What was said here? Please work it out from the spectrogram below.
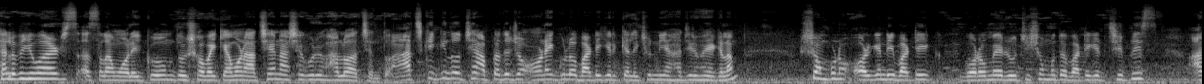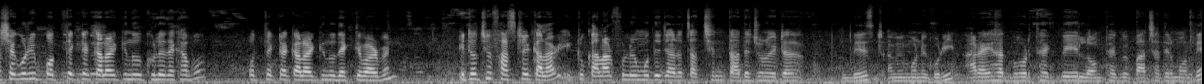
হ্যালো ভিউয়ার্স আসসালামু আলাইকুম তো সবাই কেমন আছেন? আশা করি ভালো আছেন। তো আজকে কিন্তু হচ্ছে আপনাদের জন্য অনেকগুলো বাটিকের কালেকশন নিয়ে হাজির হয়ে গেলাম। সম্পূর্ণ অর্গেন্ডি বাটিক গরমের রুচিসম্মত বাটিকের থ্রি পিস আশা করি প্রত্যেকটা কালার কিন্তু খুলে দেখাবো। প্রত্যেকটা কালার কিন্তু দেখতে পারবেন। এটা হচ্ছে ফার্স্টের কালার একটু কালারফুলের মধ্যে যারা চাচ্ছেন, তাদের জন্য এটা বেস্ট আমি মনে করি আড়াই হাত ভর থাকবে লং থাকবে, পাঁচ হাতের মধ্যে।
